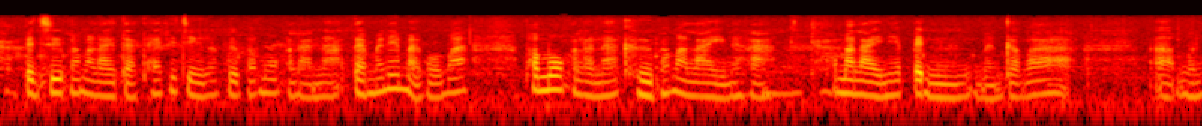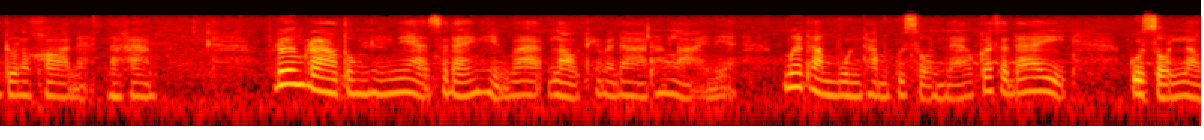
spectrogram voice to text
ค่ะเป็นชื่อพระมาลัยแต่แท้ที่จริงแล้วคือพระโมคคัลลานะ แต่ไม่ได้หมายความว่าพระโมคคัลลานะคือพระมาลัยนะคะอืมพค่ะระมาลัยเนี่ยเป็นเหมือนกับว่าอ่าเหมือนตัวละครน่ะนะคะเรื่องราวตรงนี้เนี่ยแสดงให้เห็นว่าเหล่าเทวดาทั้งหลายเนี่ยเมื่อทำบุญทำกุศลแล้วก็จะได้กุศลเหล่า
